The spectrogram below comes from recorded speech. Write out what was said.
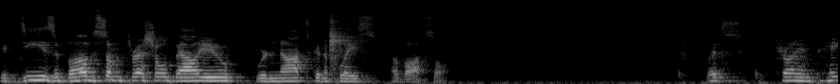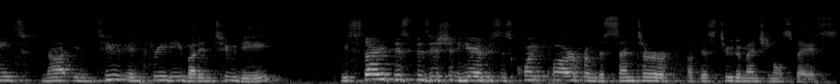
If D is above some threshold value, we're not going to place a voxel. Let's try and paint not in, two, in 3D, but in 2D. We start at this position here. This is quite far from the center of this two-dimensional space.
